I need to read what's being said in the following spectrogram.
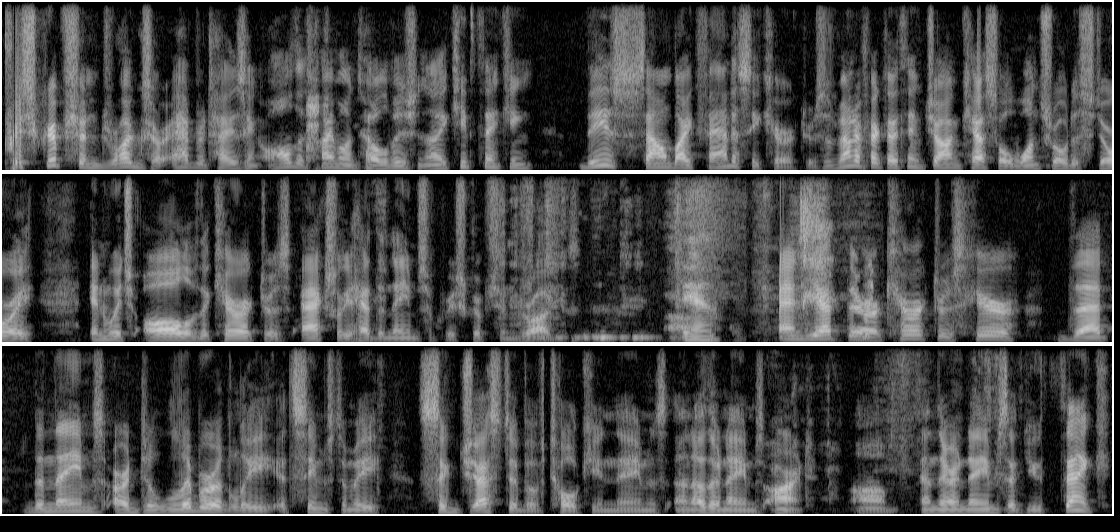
prescription drugs are advertising all the time on television. And I keep thinking, these sound like fantasy characters. As a matter of fact, I think John Kessel once wrote a story in which all of the characters actually had the names of prescription drugs. Um, Yeah. And yet there are characters here that the names are deliberately, it seems to me, suggestive of Tolkien names, and other names aren't. Um, and there are names that you think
